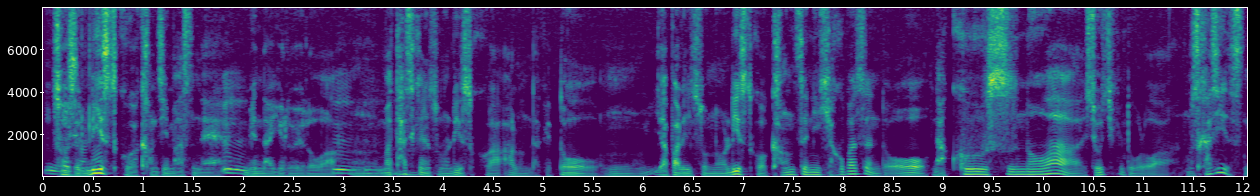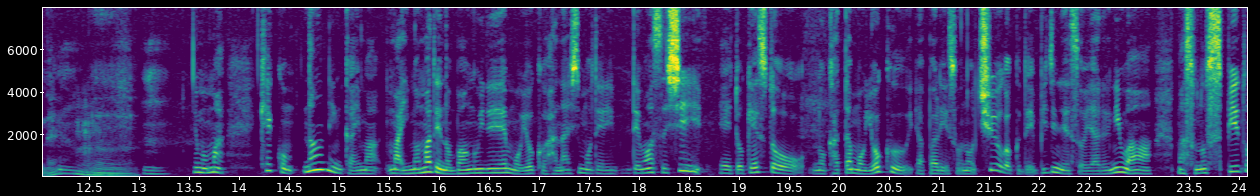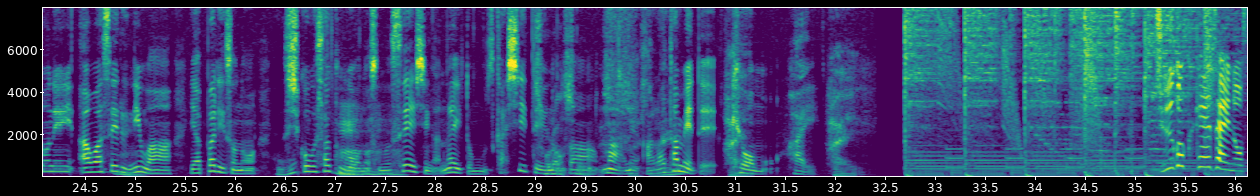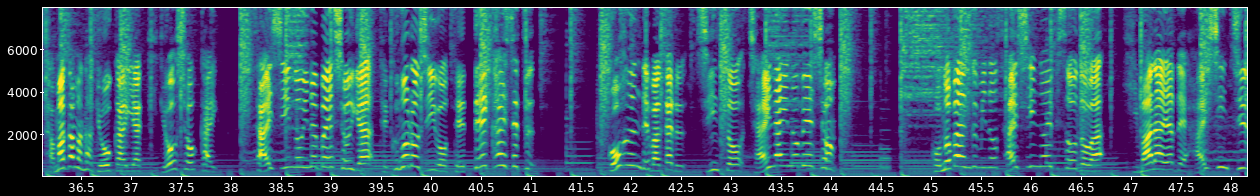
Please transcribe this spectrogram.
んですそうです。よね。ねリスクは感じますね、うん。みんないろいろは、うんうん。まあ、確かにそのリスクがあるんだけど、うん、やっぱりそのリスクを完全に100%をなくすのは正直なところは難しいですね。ううんん。うんでもまあ結構何人か今、まあ、今までの番組でもよく話も出出ますし、えー、とゲストの方もよくやっぱりその中国でビジネスをやるには、まあ、そのスピードに合わせるには、やっぱりその試行錯誤のその精神がないと難しいっていうのがまあね改めてはい。今日もはい。はい。中国経済のさまざまな業界や企業紹介最新のイノベーションやテクノロジーを徹底解説5分でわかる真相チャイナイノベーション。この番組の最新のエピソードはヒマラヤで配信中。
